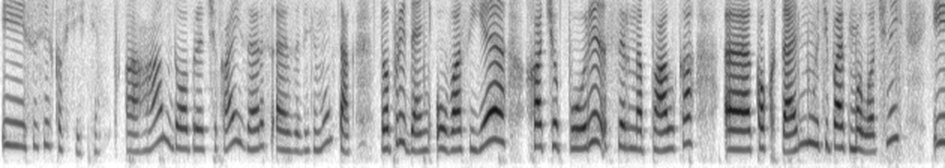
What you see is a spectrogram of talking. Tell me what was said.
І сосиска в сісті. Ага, добре, чекай, зараз е, завізьму. Так, добрий день. У вас є хачапурі, сирна палка, е, коктейль, ну, типа як молочний. І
